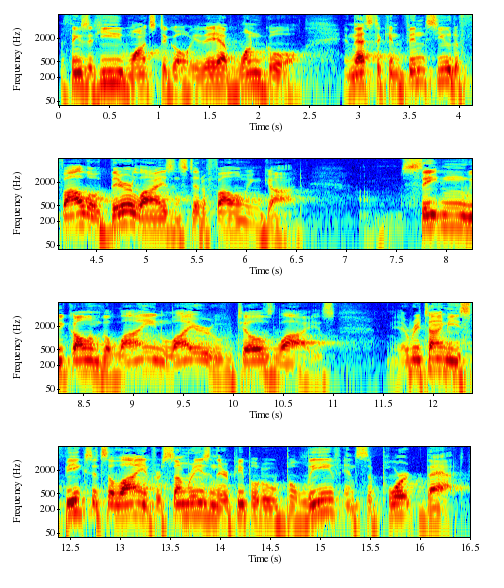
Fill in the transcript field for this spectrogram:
the things that he wants to go. They have one goal, and that's to convince you to follow their lies instead of following God. Satan, we call him the lying liar who tells lies. Every time he speaks, it's a lie, and for some reason, there are people who believe and support that.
